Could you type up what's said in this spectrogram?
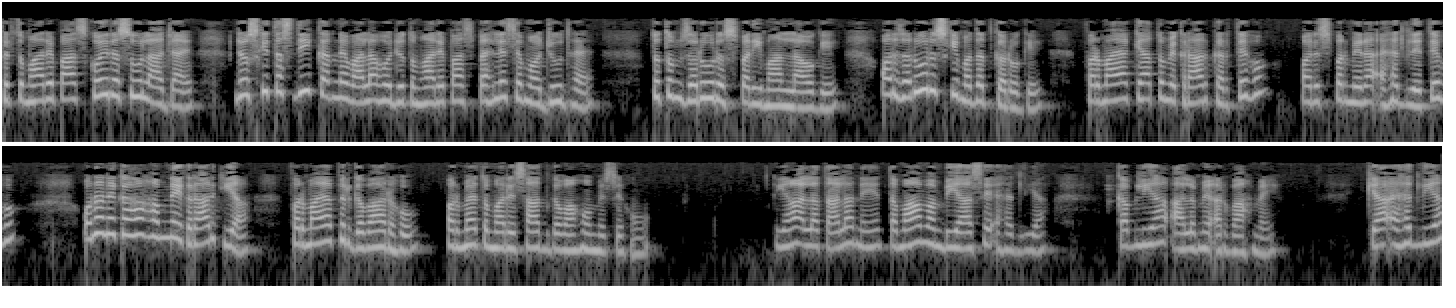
پھر تمہارے پاس کوئی رسول آ جائے جو اس کی تصدیق کرنے والا ہو جو تمہارے پاس پہلے سے موجود ہے، تو تم ضرور اس پر ایمان لاؤ گے اور ضرور اس کی مدد کرو گے۔ فرمایا، کیا تم اقرار کرتے ہو اور اس پر میرا عہد لیتے ہو؟ انہوں نے کہا، ہم نے اقرار کیا۔ فرمایا، پھر گواہ رہو اور میں تمہارے ساتھ گواہوں میں سے ہوں۔ یہاں اللہ تعالیٰ نے تمام امبیا سے عہد لیا کب لیا عالم ارواہ میں۔ کیا عہد لیا؟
